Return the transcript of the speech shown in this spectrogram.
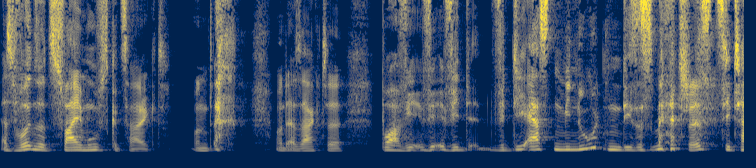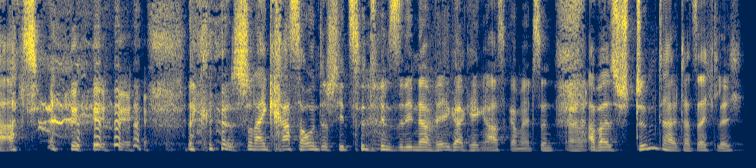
es wurden so zwei Moves gezeigt. Und und er sagte, boah, wie, wie, wie, wie die ersten Minuten dieses Matches, Zitat, schon ein krasser Unterschied zu dem Selina Vega gegen Asuka Match sind. Ja. Aber es stimmt halt tatsächlich,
